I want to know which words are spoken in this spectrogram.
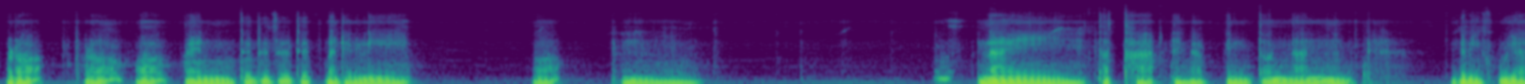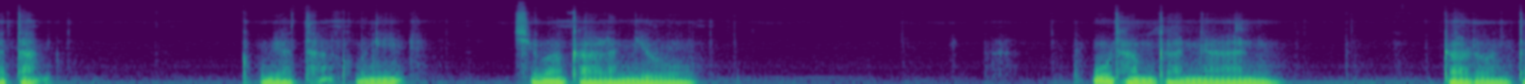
เพราะ เพราะ เพราะเป็นตึ๊ดตึ๊ดตึ๊ดมาถึงนี่ เพราะในตถะนะครับ เป็นต้นนั้น ก็มีคุยตะ คุยตะคู่นี้ ชื่อว่าการันยูผู้ทำการงาน การอนโต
